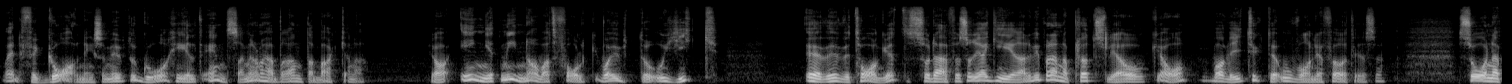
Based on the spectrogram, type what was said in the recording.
Vad är det för galning som är ute och går helt ensam i de här branta backarna? Jag har inget minne av att folk var ute och gick överhuvudtaget. Så därför så reagerade vi på denna plötsliga och ja, vad vi tyckte ovanliga företeelse. Så när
